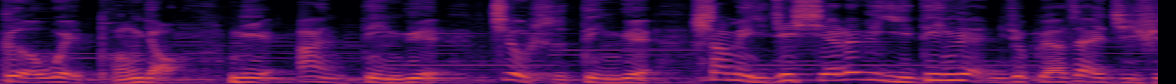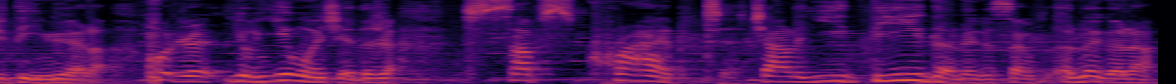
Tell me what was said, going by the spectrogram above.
各位朋友，你按订阅就是订阅，上面已经写了个已订阅，你就不要再继续订阅了，或者用英文写的是。” Subscribed 加了 ed 的那个 sub 那个呢，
